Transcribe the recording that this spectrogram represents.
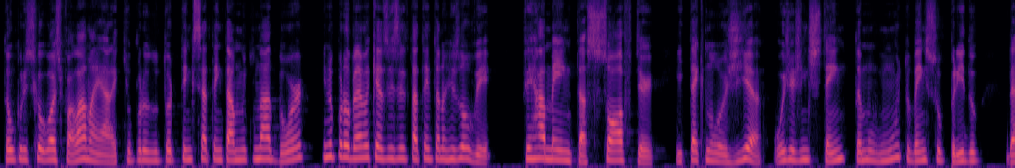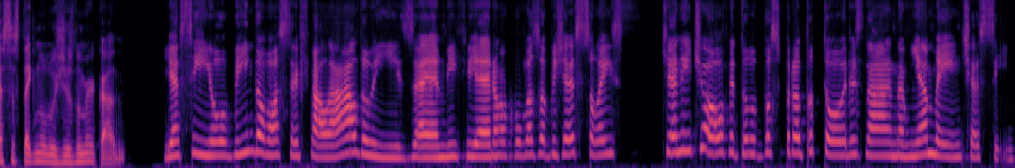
Então por isso que eu gosto de falar, Mayara, que o produtor tem que se atentar muito na dor e no problema que às vezes ele está tentando resolver. Ferramenta, software e tecnologia, hoje a gente tem, estamos muito bem suprido dessas tecnologias no mercado. E assim, ouvindo você falar, Luiz, é, me vieram algumas objeções que a gente ouve do, dos produtores na, na minha mente, assim.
